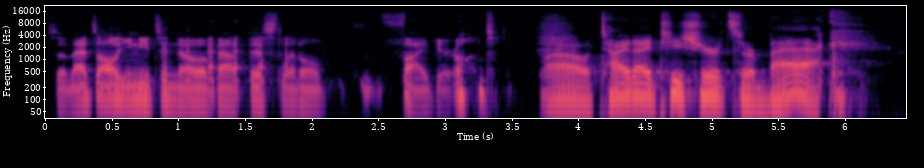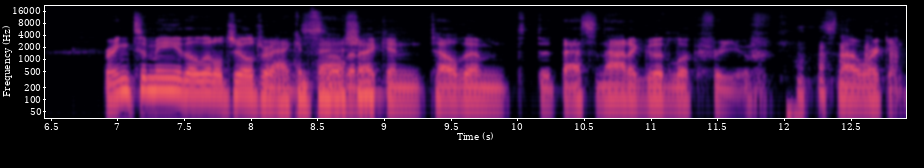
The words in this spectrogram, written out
So that's all you need to know about this little five year old. Wow, tie dye t shirts are back. Bring to me the little children Back in so that. I can tell them that that's not a good look for you. it's not working.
